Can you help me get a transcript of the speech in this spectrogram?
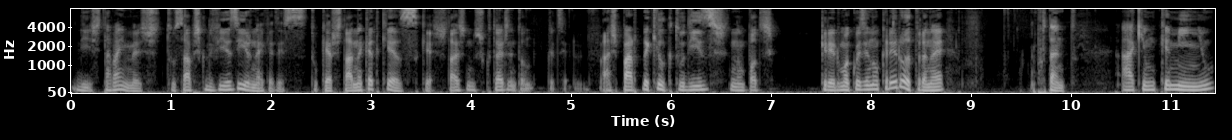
diz: Está bem, mas tu sabes que devias ir, não é? Quer dizer, se tu queres estar na catequese, se queres estar nos escuteiros, então, quer dizer, faz parte daquilo que tu dizes, não podes querer uma coisa e não querer outra, não é? Portanto, há aqui um caminho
